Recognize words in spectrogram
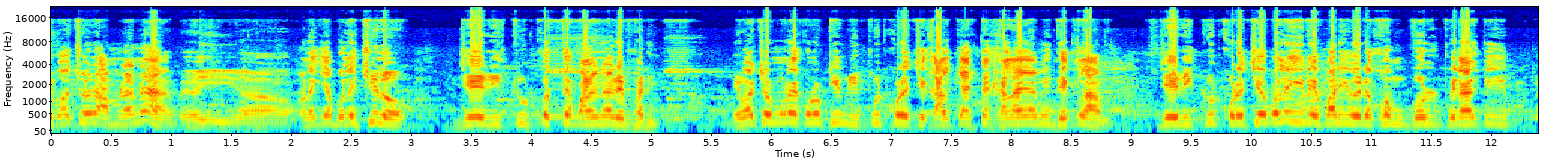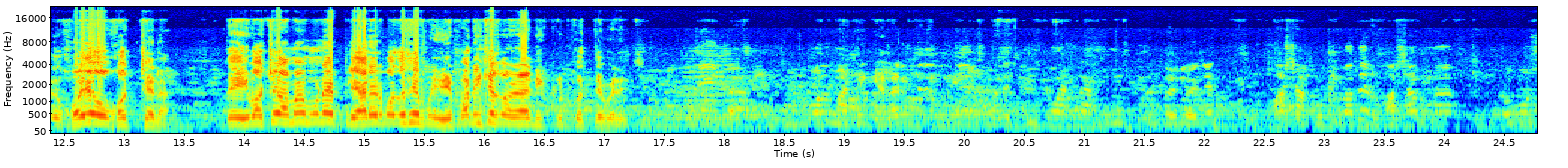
এবছর আমরা না ওই অনেকে বলেছিল যে রিক্রুট করতে পারে না রেফারি এবছর মনে হয় কোনো টিম রিক্রুট করেছে। কালকে একটা খেলায় আমি দেখলাম যে রিক্রুট করেছে বলেই রেফারি ওই রকম গোল পেনাল্টি হয়েও হচ্ছে না। তো এই বছর আমার মনে হয় প্লেয়ারের বদলে রেফারিটা রিক্রুট করতে পেরেছে। মাঠে গ্যালারিতে মানে তীব্র একটা পরিস্থিতি তৈরি হয়েছে। ভাষা প্রতিবাদের ভাষা ক্রমশ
